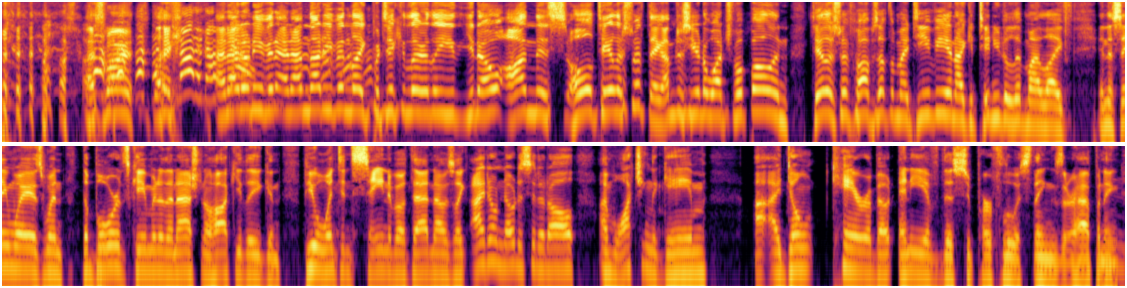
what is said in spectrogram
as far like and I don't even and I'm not even like particularly you know on this whole Taylor Swift thing. I'm just here to watch football and Taylor Swift pops up on my TV and I continue to live my life in the same way as when the boards came into the National Hockey League and people went insane about that and I was like I don't notice it at all. I'm watching the game. I, I don't care about any of the superfluous things that are happening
